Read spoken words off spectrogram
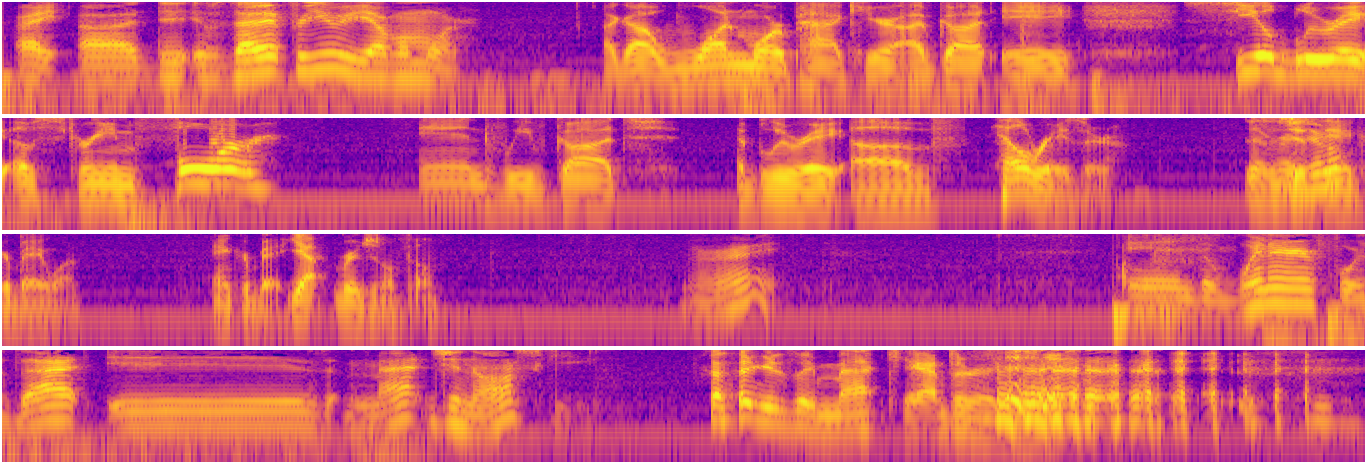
All right, uh, did, was that it for you, or you have one more? I got one more pack here. I've got a sealed Blu-ray of Scream 4, and we've got a Blu-ray of Hellraiser. This The is just the? Anchor Bay one. Anchor Bay. Yeah, original film. All right. And the winner for that is Matt Janoski. I think you'd say Matt Cantor again.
